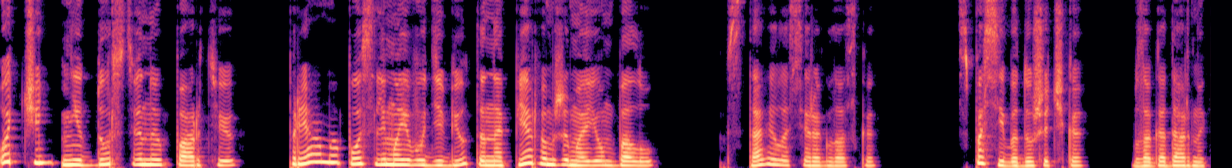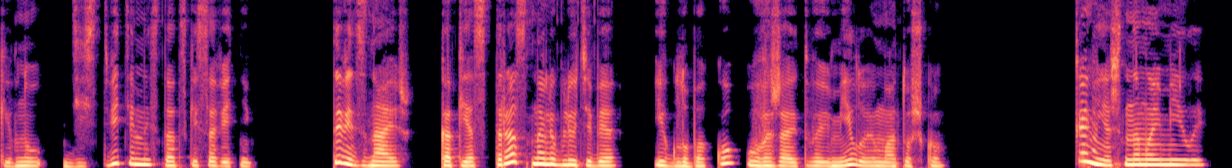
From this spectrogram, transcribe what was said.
очень недурственную партию прямо после моего дебюта на первом же моем балу», — вставила Сероглазка. «Спасибо, душечка», — благодарно кивнул действительный статский советник. «Ты ведь знаешь, как я страстно люблю тебя и глубоко уважаю твою милую матушку. Конечно, мой милый.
